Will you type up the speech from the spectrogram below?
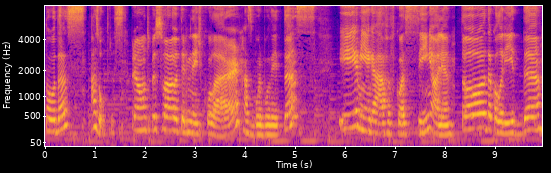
todas as outras. Pronto, pessoal, eu terminei de colar as borboletas. E a minha garrafa ficou assim, olha, toda colorida,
